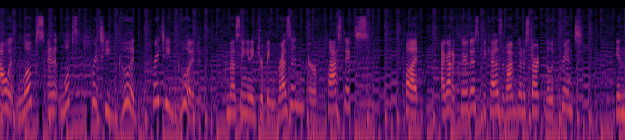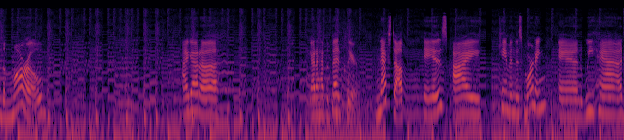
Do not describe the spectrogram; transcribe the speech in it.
how it looks, and it looks pretty good. Pretty good. I'm not seeing any dripping resin or plastics, but I gotta clear this because if I'm gonna start another print in the morrow, I gotta gotta have the bed clear. Next up is I came in this morning and we had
